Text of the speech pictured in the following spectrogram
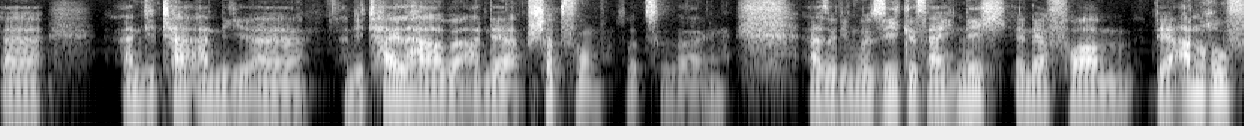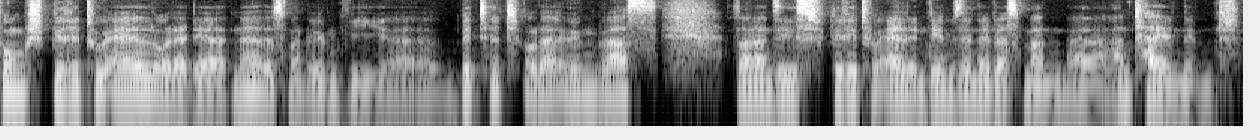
äh, an die, an die, äh, an die Teilhabe an der Schöpfung sozusagen. Also die Musik ist eigentlich nicht in der Form der Anrufung spirituell oder der, ne, dass man irgendwie äh, bittet oder irgendwas, sondern sie ist spirituell in dem Sinne, dass man äh, Anteil nimmt,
